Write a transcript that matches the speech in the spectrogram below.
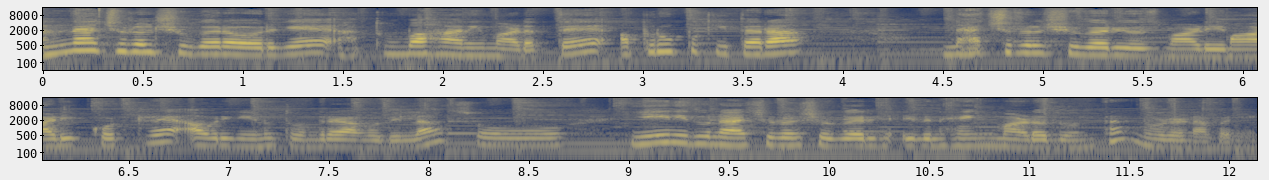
ಅನ್ಯಾಚುರಲ್ ಶುಗರ್ ಅವ್ರಿಗೆ ತುಂಬ ಹಾನಿ ಮಾಡುತ್ತೆ. ಅಪರೂಪಕ್ಕೆ ಈ ಥರ ನ್ಯಾಚುರಲ್ ಶುಗರ್ ಯೂಸ್ ಮಾಡಿ ಮಾಡಿ ಕೊಟ್ಟರೆ ಅವ್ರಿಗೇನು ತೊಂದರೆ ಆಗೋದಿಲ್ಲ. ಸೊ ಏನಿದು ನ್ಯಾಚುರಲ್ ಶುಗರ್, ಇದನ್ನು ಹೆಂಗೆ ಮಾಡೋದು ಅಂತ ನೋಡೋಣ ಬನ್ನಿ.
